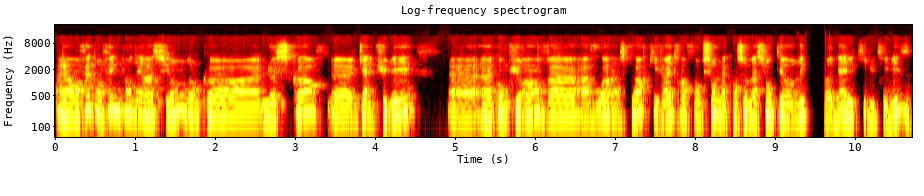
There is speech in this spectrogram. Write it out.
Alors, en fait, on fait une pondération. Donc, le score calculé, un concurrent va avoir un score qui va être en fonction de la consommation théorique du modèle qu'il utilise.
